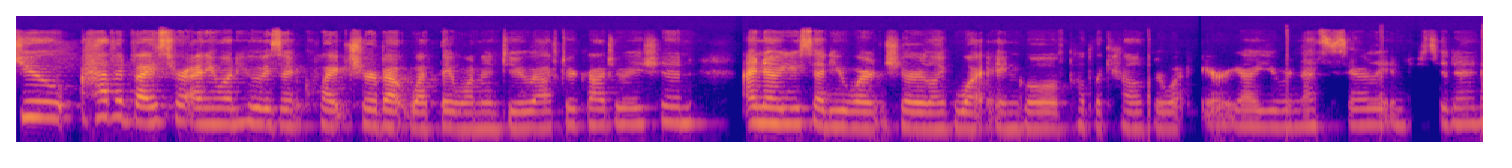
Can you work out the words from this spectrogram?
Do you have advice for anyone who isn't quite sure about what they want to do after graduation? I know you said you weren't sure like what angle of public health or what area you were necessarily interested in.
